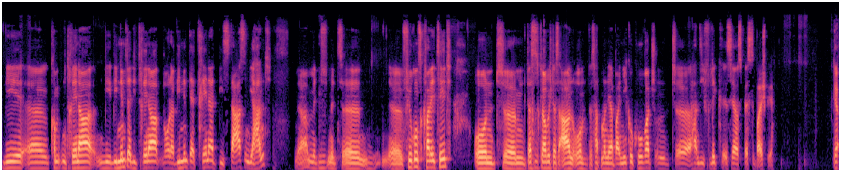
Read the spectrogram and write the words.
wie äh, kommt ein Trainer, wie, wie nimmt er die Trainer oder wie nimmt der Trainer die Stars in die Hand, ja, mit, mhm. mit äh, äh, Führungsqualität. Und ähm, das ist, glaube ich, das A und O. Das hat man ja bei Nico Kovac und äh, Hansi Flick ist ja das beste Beispiel. Ja,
